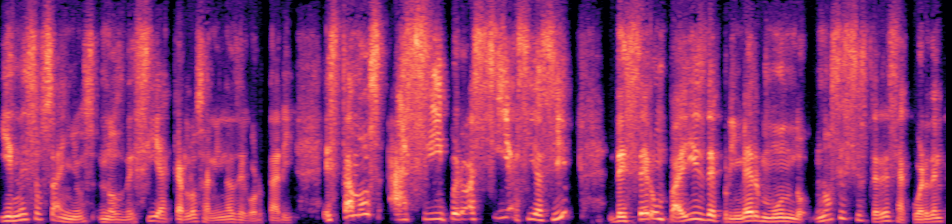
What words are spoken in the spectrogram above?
y en esos años nos decía Carlos Salinas de Gortari, estamos así, pero así, así, así, de ser un país de primer mundo. No sé si ustedes se acuerden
